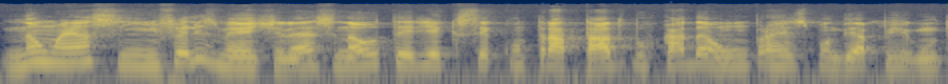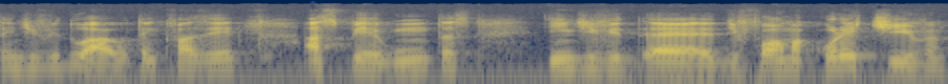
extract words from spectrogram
Não é assim, infelizmente, né? Senão eu teria que ser contratado por cada um para responder a pergunta individual. Eu tenho que fazer as perguntas é, de forma coletiva.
